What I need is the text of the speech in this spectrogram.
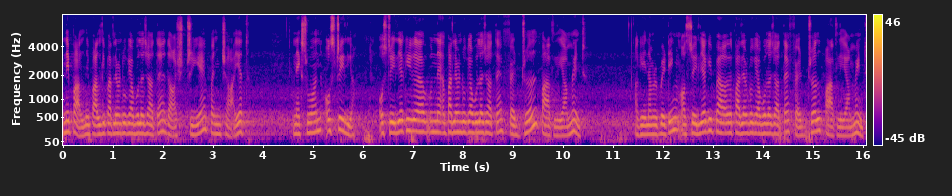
Nepal. Nepal की पार्लियामेंट को क्या बोला जाता है? Rashtriya Panchayat. Next one Australia. Australia की पार्लियामेंट को क्या बोला जाता है? Federal parliament. Again I am repeating Australia की पार्लियामेंट को क्या बोला जाता है? Federal parliament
